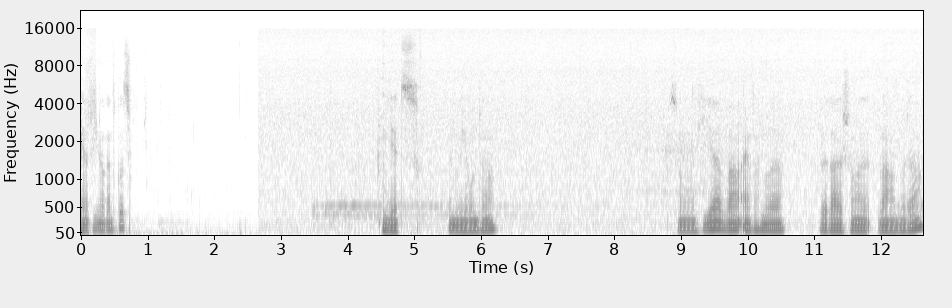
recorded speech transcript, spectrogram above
Wir speichern natürlich noch ganz kurz. Und jetzt können wir hier runter. So, hier war einfach nur, wo wir gerade schon mal waren, oder?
